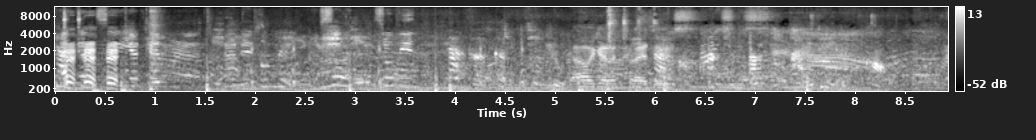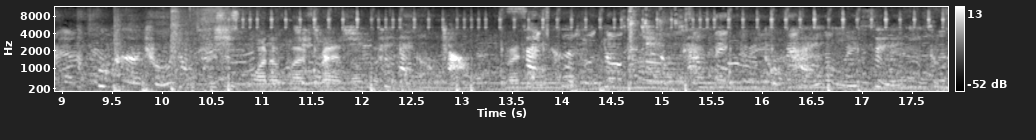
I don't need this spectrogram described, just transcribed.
I see your camera. Zoom, zoom in. Now we gotta try this. 全需佩戴口罩在特定用餐区用餐口才以四人一组一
